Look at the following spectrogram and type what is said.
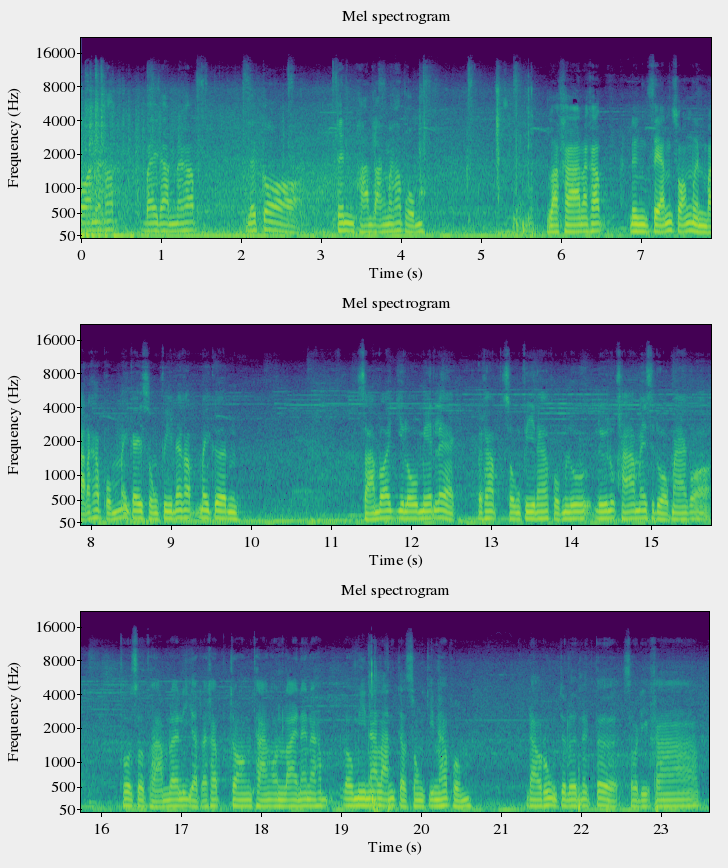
า อุปกรณ์นะครับ ใบดันนะครับ แล้วก็เป็นผ่านหลังนะครับผม ราคานะครับหนึ่งแสนสองหมื่นบาทนะครับ ผมไม่ไกลส่งฟรีนะครับ ไม่เกินสามร้อยกิโลเมตรแรกนะครับ ส่งฟรีนะครับ ผมรู้หรือลูกค้าไม่สะดวกมาก็โทรสอบถามรายละเอียดนะครับ จองทางออนไลน์ได้นะครับ เรามีหน้าร้านจัดส่งกินนะครับ ผม ดาวรุ่งเจริญเนกเตอร์ สวัสดีครับ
